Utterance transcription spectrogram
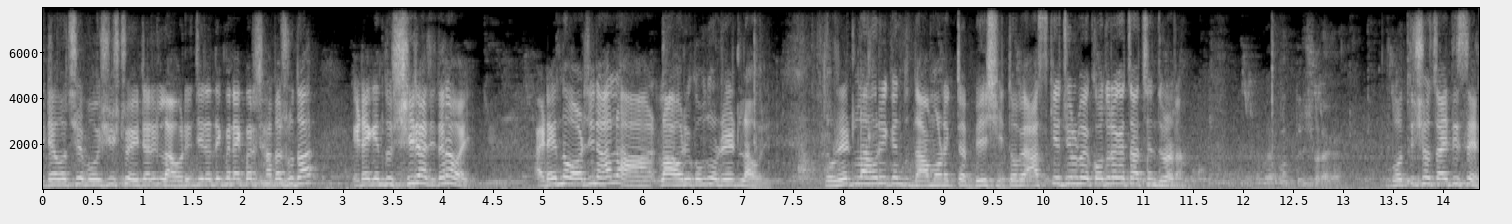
এটা হচ্ছে বৈশিষ্ট্য এটারই লাহরি যেটা দেখবেন একবারে সাদা সুদা এটা কিন্তু সিরাজি তাই না ভাই? এটা কিন্তু অরিজিনাল আর লাহরি কবুতর রেড লাহরি। তো রেড লাহরি কিন্তু দাম অনেকটা বেশি। তবে আজকে চলবে কত টাকা চাচ্ছেন জোড়াটা? বত্রিশশো টাকা। বত্রিশশো চাইতেছেন?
